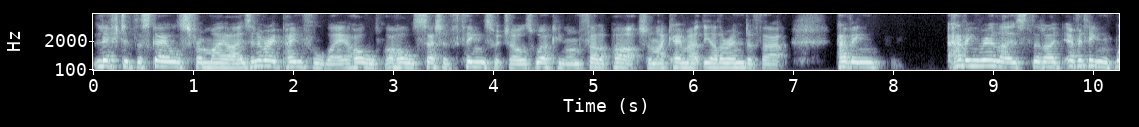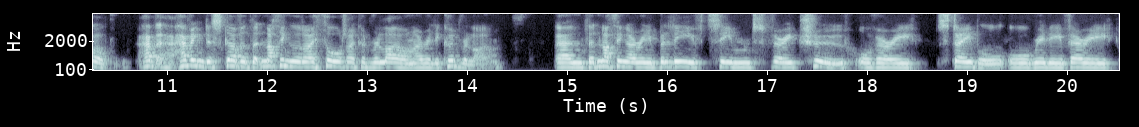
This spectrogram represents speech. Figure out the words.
lifted the scales from my eyes in a very painful way. A whole a whole set of things which I was working on fell apart, and I came out the other end of that, having having realized that I everything well have, having discovered that nothing that I thought I could rely on I really could rely on, and that nothing I really believed seemed very true or very stable or really very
